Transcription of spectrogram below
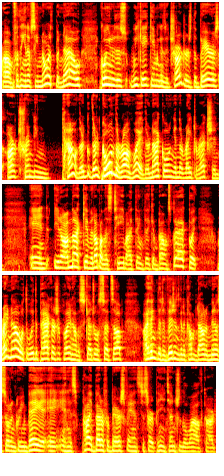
Um, for the NFC North, but now going into this Week Eight game against the Chargers, the Bears are trending down. They're they're going the wrong way. They're not going in the right direction. And you know, I'm not giving up on this team. I think they can bounce back, but right now, with the way the Packers are playing, how the schedule sets up, I think the division is going to come down to Minnesota and Green Bay, and it's probably better for Bears fans to start paying attention to the wild card.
